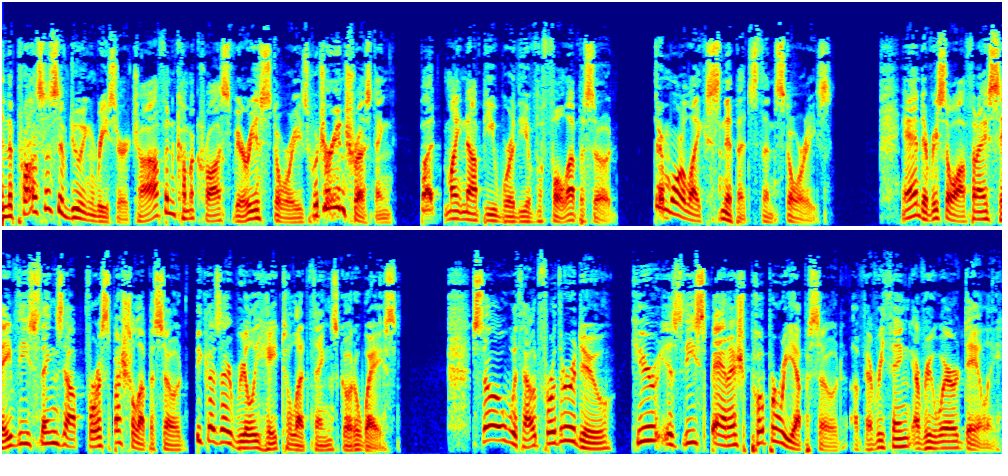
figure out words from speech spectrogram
In the process of doing research, I often come across various stories which are interesting, but might not be worthy of a full episode. They're more like snippets than stories. And every so often I save these things up for a special episode because I really hate to let things go to waste. So, without further ado, here is the Spanish potpourri episode of Everything Everywhere Daily.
